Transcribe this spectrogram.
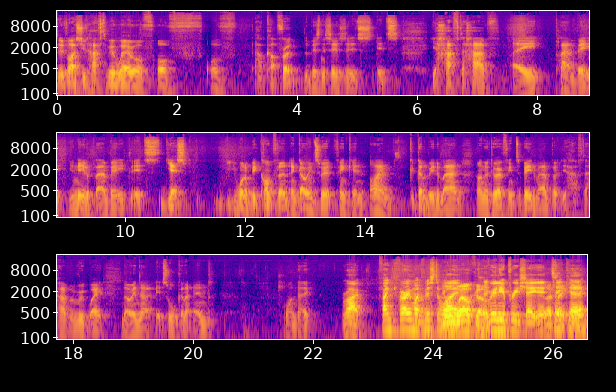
the advice you'd have to be aware of of of how cutthroat the business is. It's it's you have to have a plan B. You need a plan B. It's yes. You want to be confident and go into it thinking I am going to be the man. I'm going to do everything to be the man, but you have to have a route way, knowing that it's all going to end one day. Right. Thank you very much, Mr. You're White. welcome. Really appreciate it. No, Take thank care.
